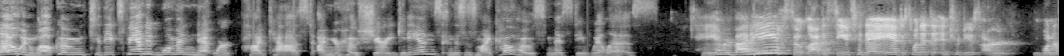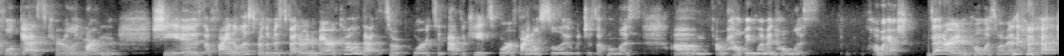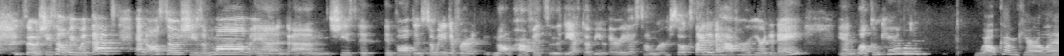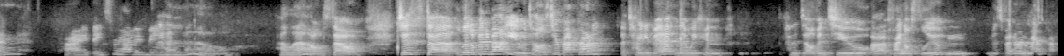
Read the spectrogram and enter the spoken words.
Hello and welcome to the Expanded Woman Network podcast. I'm your host, Sherry Gideons, and this is my co host, Misty Willis. Hey, everybody. So glad to see you today. I just wanted to introduce our wonderful guest, Karalyn Martin. She is a finalist for the Miss Veteran America that supports and advocates for Final Salute, which is a homeless, um, or helping women homeless. Oh my gosh, veteran homeless women. so she's helping with that. And also, she's a mom and um, she's involved in so many different nonprofits in the DFW area. So we're so excited to have her here today. And welcome, Karalyn. Welcome, Karalyn. Hi, thanks for having me. Hello. Hello. So, just a little bit about you. Tell us your background a, a tiny bit, and then we can kind of delve into uh, Final Salute and Miss Veteran America.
